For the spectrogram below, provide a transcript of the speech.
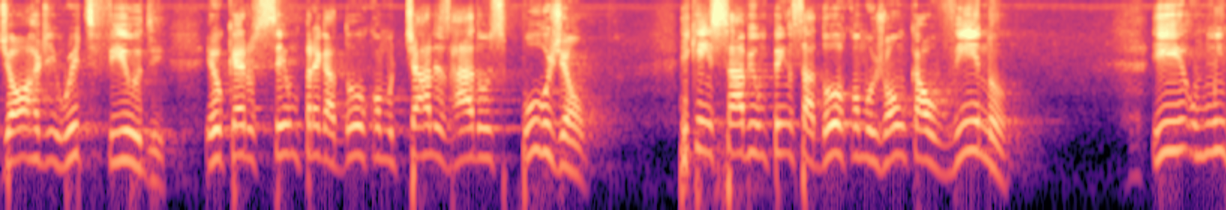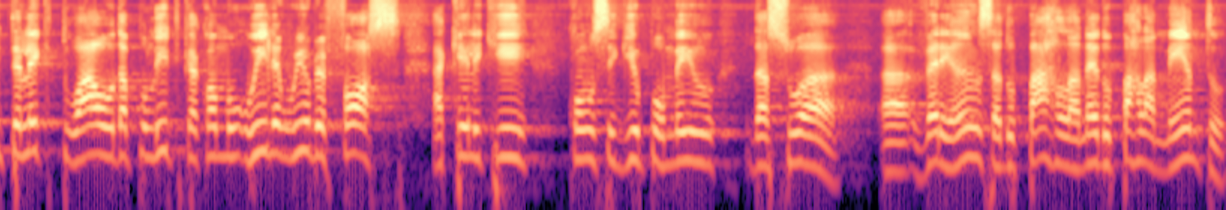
George Whitfield, eu quero ser um pregador como Charles Haddon Spurgeon, e quem sabe um pensador como João Calvino, e um intelectual da política como William Wilberforce, aquele que conseguiu por meio da sua uh, vereança, do parla, né, do parlamento,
